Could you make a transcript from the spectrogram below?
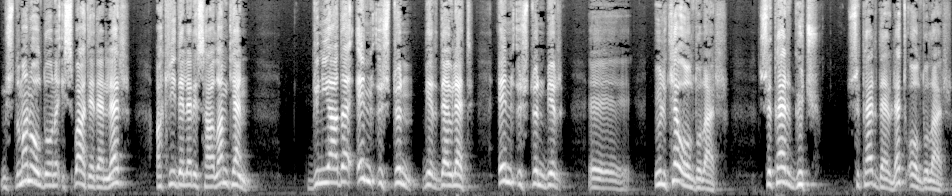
Müslüman olduğunu ispat edenler, akideleri sağlamken dünyada en üstün bir devlet, en üstün bir e, ülke oldular. Süper güç, süper devlet oldular.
